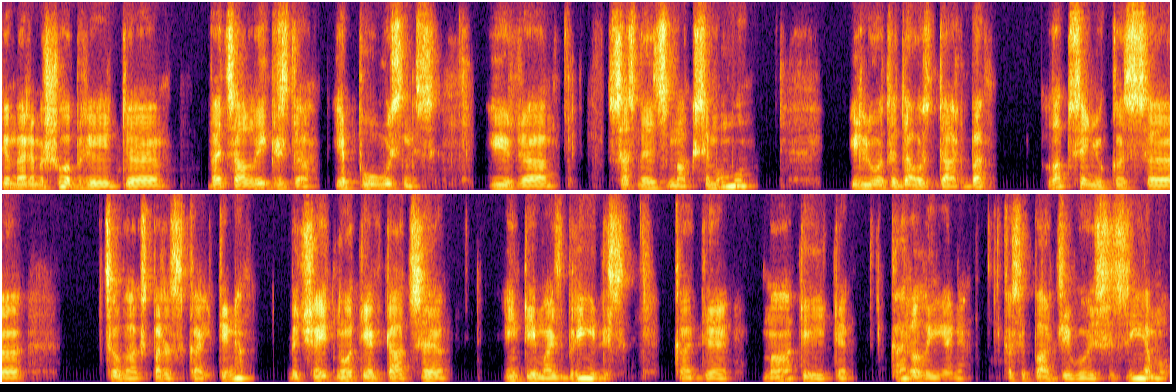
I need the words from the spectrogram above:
Piemēram, šobrīd uh, vecā līgsta, ja pūznis ir uh, sasniedzis maksimumu, ir ļoti daudz darba, lapseņu, kas cilvēks parasti kaitina, bet šeit notiek tāds intīmais brīdis, kad mātīte, karaliene, kas ir pārdzīvojusi ziemu,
